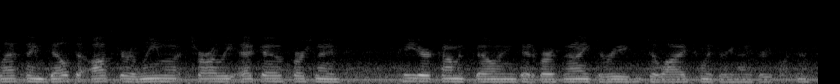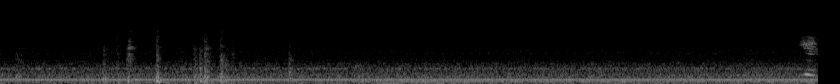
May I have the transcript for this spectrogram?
Last name Delta Oscar Lima Charlie Echo. First name Peter, common spelling, date of birth 93, July 23, 93. Platinum. You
